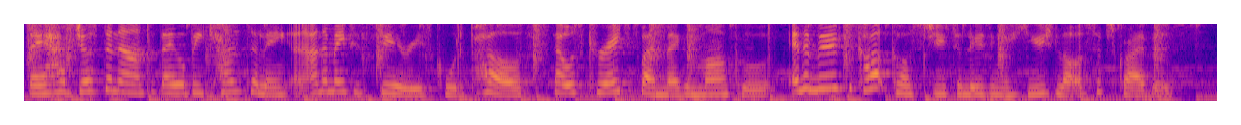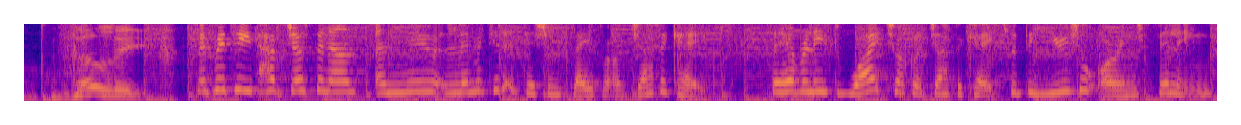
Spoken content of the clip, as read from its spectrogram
They have just announced that they will be cancelling an animated series called Pearl that was created by Meghan Markle in a move to cut costs due to losing a huge lot of subscribers. The Loop. McVitie's have just announced a new limited edition flavour of Jaffa Cakes. They have released white chocolate Jaffa Cakes with the usual orange fillings,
